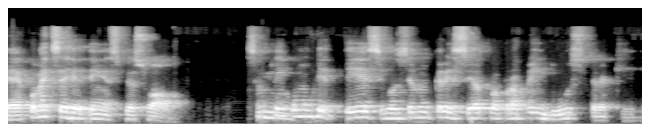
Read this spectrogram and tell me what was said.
É, como é que você retém esse pessoal? Você não tem como reter se você não crescer a sua própria indústria aqui.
